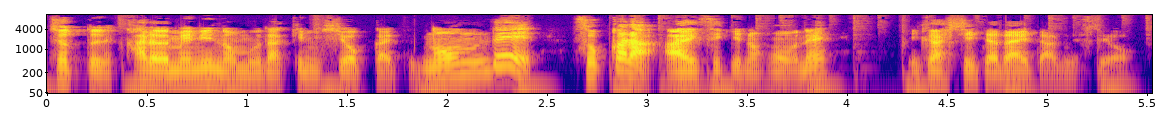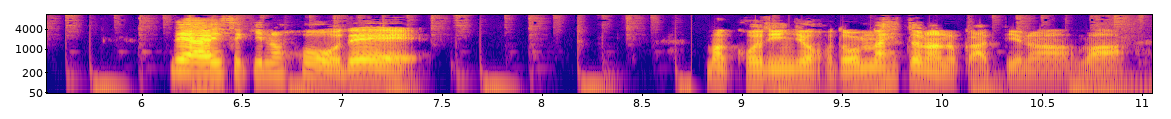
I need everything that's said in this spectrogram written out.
ちょっと軽めに飲むだけにしよっかって飲んで、そっから相席の方ね、行かしていただいたんですよ。で、相席の方で、まあ個人情報どんな人なのかっていうのは、まあ、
